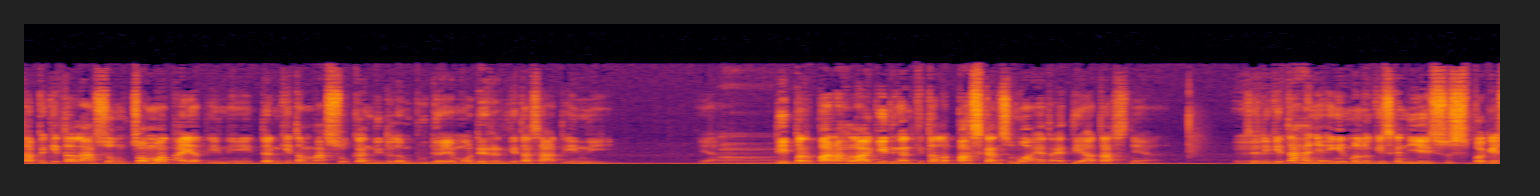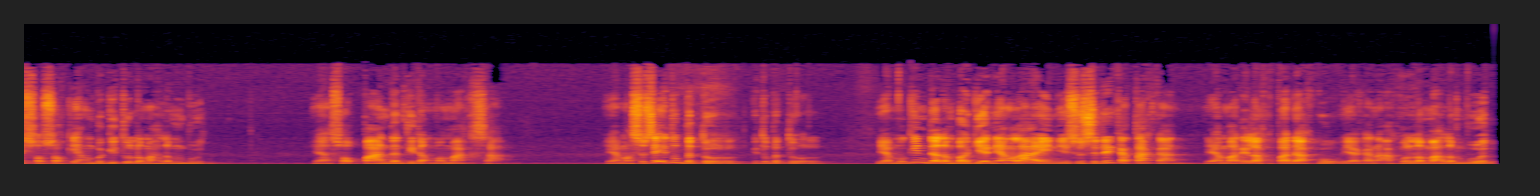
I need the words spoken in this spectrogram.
Tapi kita langsung comot ayat ini dan kita masukkan di dalam budaya modern kita saat ini. Ya. Oh. Diperparah lagi dengan kita lepaskan semua ayat-ayat di atasnya. Iya, Jadi iya. kita hanya ingin melukiskan Yesus sebagai sosok yang begitu lemah lembut. Ya, sopan dan tidak memaksa. Ya, maksud saya itu betul, itu betul. Ya mungkin dalam bagian yang lain Yesus sendiri katakan, ya marilah kepadaku ya karena aku lemah lembut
